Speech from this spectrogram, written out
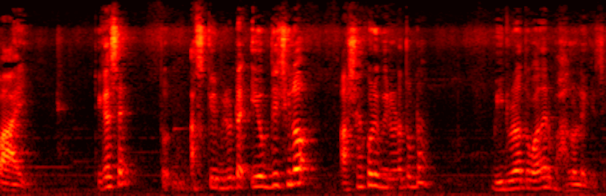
পাই ঠিক আছে? তো আজকের ভিডিওটা এই অবধি ছিল। আশা করি ভিডিওটা তোমরা, ভিডিওটা তোমাদের ভালো লেগেছে।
